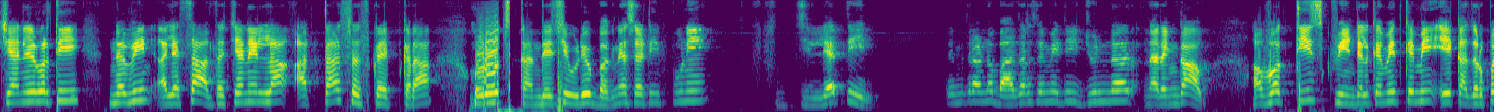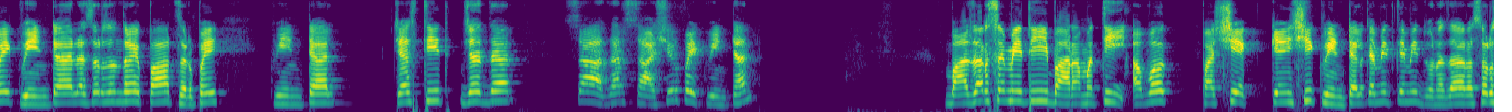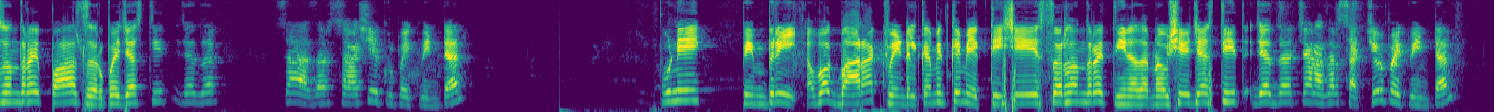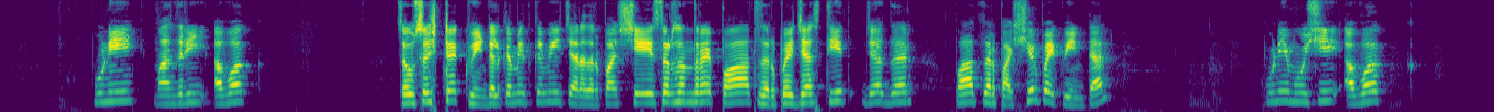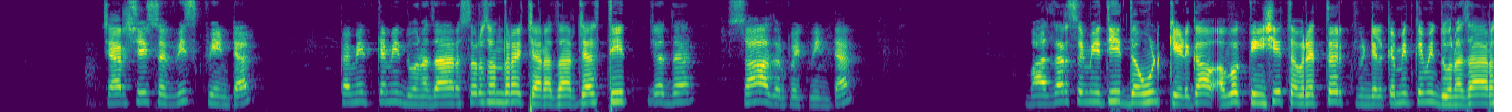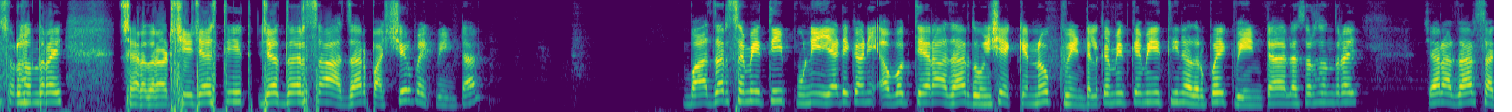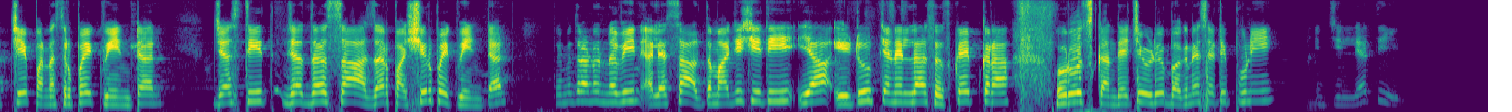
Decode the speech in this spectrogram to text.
चॅनेलवरती नवीन आले असाल तर चॅनेलला आत्ता सबस्क्राईब करा. रोज कांद्याचे व्हिडिओ बघण्यासाठी पुणे जिल्ह्यातील तर मित्रांनो बाजार समिती जुन्नर नारेंगाव अवक तीस क्विंटल कमीत कमी एक हजार रुपये क्विंटल सरसंद्र पाच हजार रुपये क्विंटल जास्तीत जास्त दर सहा हजार सहाशे रुपये क्विंटल. बाजार समिती बारामती अवक पाचशे एक्क्याऐंशी क्विंटल कमीत कमी दोन हजार सरसंद्र पाच हजार रुपये जास्तीत जास्त सहा हजार सहाशे एक रुपये क्विंटल. पुणे पिंपरी अवक बारा क्विंटल कमीत कमी एकतीसशे सरसंद्र तीन हजार नऊशे जास्तीत जास्त दर चार हजार सातशे रुपये क्विंटल. पुणे मांजरी अवक चौसष्ट क्विंटल कमीत कमी चार हजार पाचशे सरसंद्र पाच हजार रुपये जास्तीत जास्त दर पाच हजार पाचशे रुपये क्विंटल. पुणे मोशी अवक चारशे सव्वीस क्विंटल. कमीत कमी दोन हजार सरसंद्र चार हजार जास्तीत जास्त. दर सहा हजार रुपये क्विंटल. बाजार समिती दौंड केडगाव अवक तीनशे चौऱ्याहत्तर क्विंटल. कमीत कमी दोन हजार सरसंद्र चार हजार आठशे जास्तीत जास्त. दर सहा हजार पाचशे रुपये क्विंटल. बाजार समिती पुणे या ठिकाणी अवक तेरा हजार दोनशे एक्क्याण्णव क्विंटल कमीत कमी तीन हजार रुपये क्विंटल. सरसंद्र चार हजार सातशे पन्नास रुपये क्विंटल. जास्तीत जास्त दर सहा हजार पाचशे रुपये क्विंटल. तर मित्रांनो नवीन आले असाल तर माझी शेती या यूट्यूब चॅनेलला सबस्क्राईब करा. रोज कांद्याचे व्हिडिओ बघण्यासाठी पुणे जिल्ह्यातील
